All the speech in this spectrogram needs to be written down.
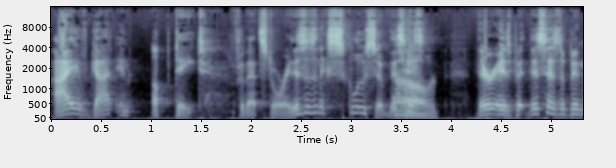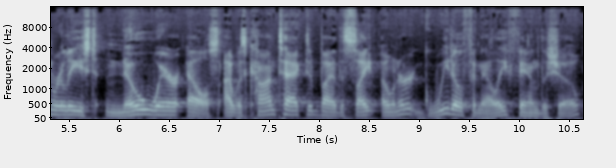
I have got an update for that story. This is an exclusive. This oh. is there is, but this has been released nowhere else. I was contacted by the site owner, Guido Fanelli, fan of the show,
